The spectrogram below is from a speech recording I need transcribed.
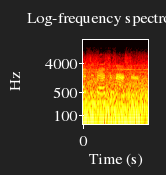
faster, faster, faster.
